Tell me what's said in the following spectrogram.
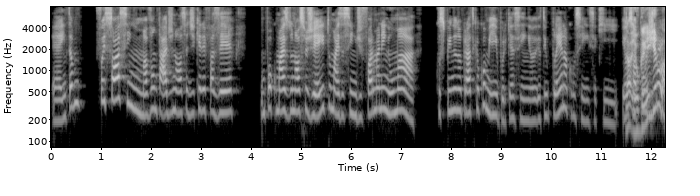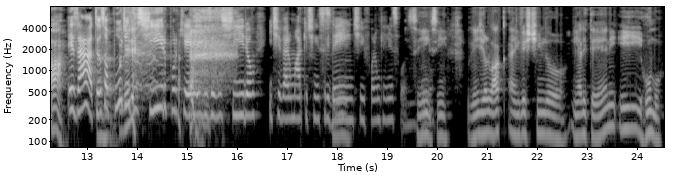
É, então, foi só assim, uma vontade nossa de querer fazer um pouco mais do nosso jeito, mas assim, de forma nenhuma cuspindo no prato que eu comi, porque assim, eu, eu tenho plena consciência que eu Não, só eu ganhei pude... dinheiro lá. Exato, eu só pude ganhei- existir porque eles existiram e tiveram um marketing estridente e foram quem eles foram. Sim, entendeu? sim. Eu ganhei dinheiro lá é, investindo em LTN e Rumo.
